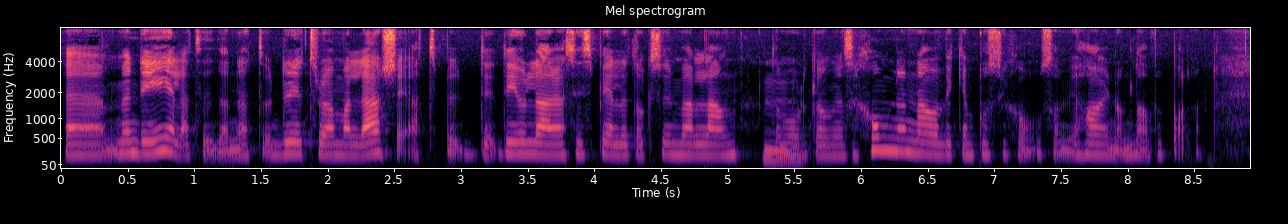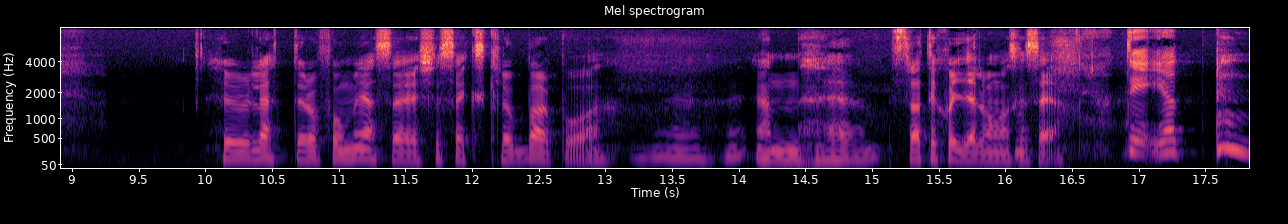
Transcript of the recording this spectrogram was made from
Eh, Men det är hela tiden ett, och det tror jag man lär sig. att Det, det är att lära sig spelet också mellan de olika organisationerna och vilken position som vi har inom damfotbollen. Hur lätt är det att få med sig 26 klubbar på eh, en strategi eller vad man ska säga? Det, jag,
